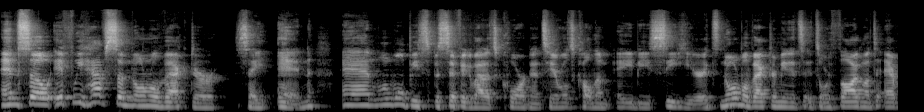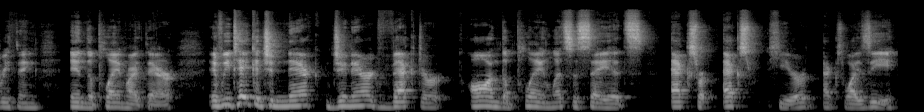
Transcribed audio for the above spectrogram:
And so if we have some normal vector, say n, and we won't be specific about its coordinates here, we'll just call them a, b, c here. It's normal vector means it's, it's orthogonal to everything in the plane right there. If we take a generic, generic vector on the plane, let's just say it's x or x here, x, y, z,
